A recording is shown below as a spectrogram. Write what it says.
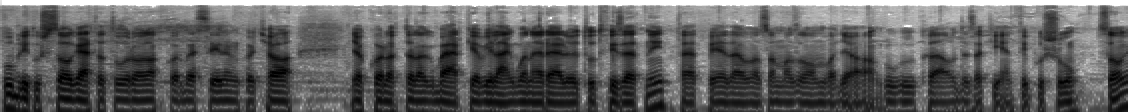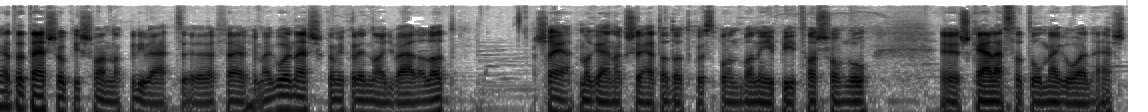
Publikus szolgáltatóról akkor beszélünk, hogyha gyakorlatilag bárki a világban erre elő tud fizetni, tehát például az Amazon vagy a Google Cloud, ezek ilyen típusú szolgáltatások, és vannak privát felhő megoldások, amikor egy nagy vállalat saját magának, saját adatközpontban épít hasonló skálázható megoldást.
